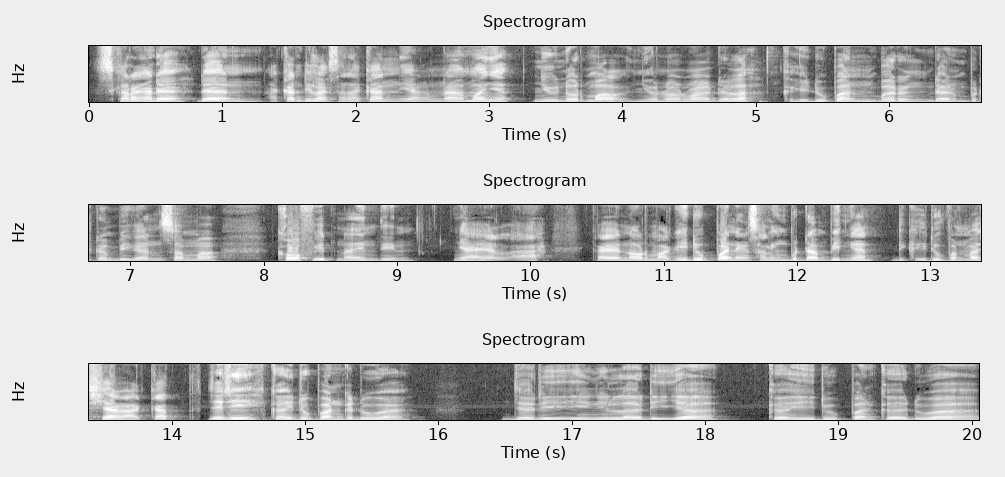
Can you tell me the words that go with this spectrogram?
Sekarang ada dan akan dilaksanakan yang namanya new normal. New normal adalah kehidupan bareng dan berdampingan sama COVID-19 Ya elah, kayak norma kehidupan yang saling berdampingan di kehidupan masyarakat. Jadi kehidupan kedua. Jadi inilah dia kehidupan kedua.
